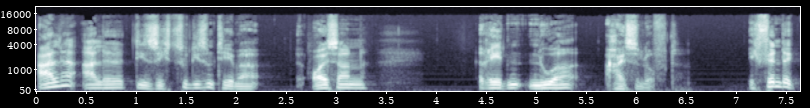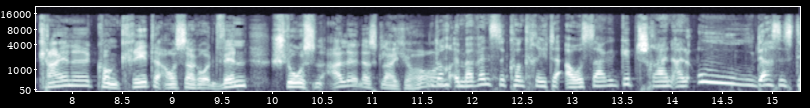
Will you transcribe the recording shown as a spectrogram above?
alle, alle, die sich zu diesem Thema äußern, reden nur heiße Luft. Ich finde keine konkrete Aussage und wenn, stoßen alle in das gleiche Horn. Doch immer, wenn es eine konkrete Aussage gibt, schreien alle, uh, das ist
